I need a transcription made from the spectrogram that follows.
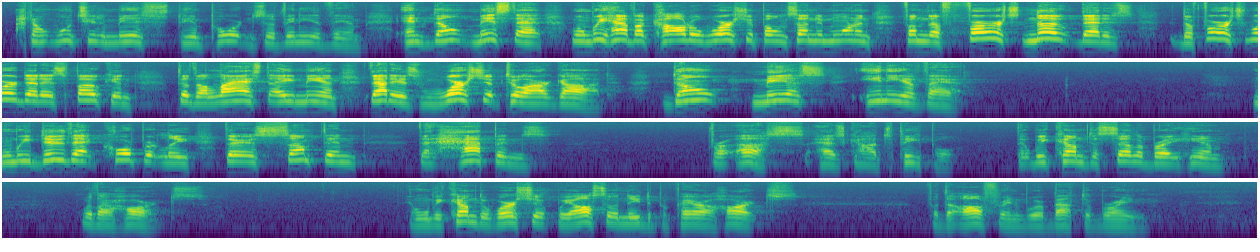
I don't want you to miss the importance of any of them. And don't miss that when we have a call to worship on Sunday morning from the first note that is the first word that is spoken to the last amen. That is worship to our God. Don't miss any of that. When we do that corporately, there is something that happens for us as God's people that we come to celebrate Him with our hearts. And when we come to worship, we also need to prepare our hearts for the offering we're about to bring.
